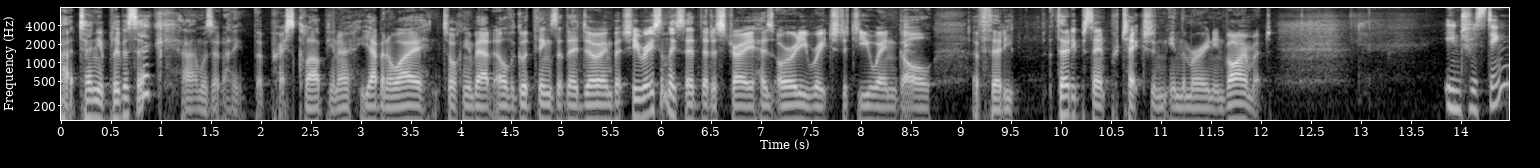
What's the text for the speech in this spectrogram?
uh, Tanya Plibersek um, was at I think the press club, you know, yabbing away, talking about all the good things that they're doing. But she recently said that Australia has already reached its UN goal of 30 percent protection in the marine environment. Interesting.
